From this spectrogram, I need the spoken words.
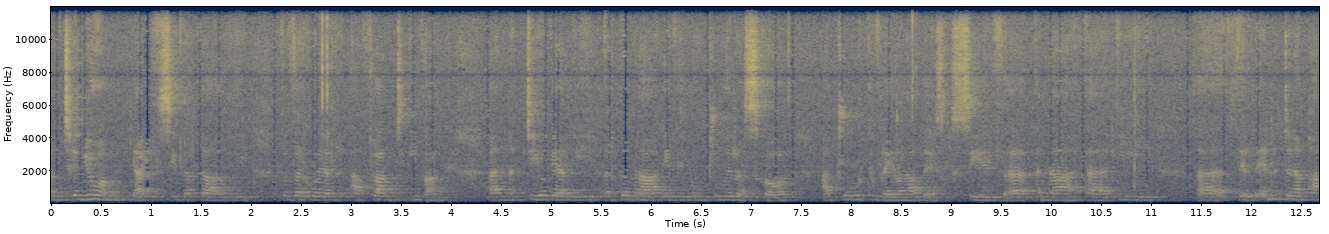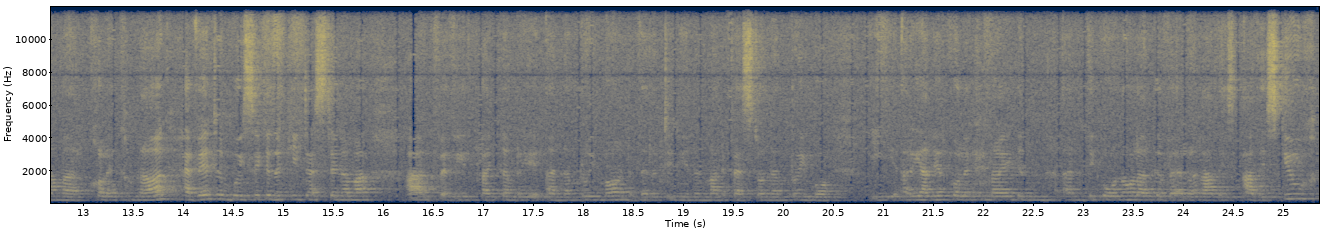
continuum iaith sydd ar gael i fyfyrwyr a phlant ifanc yn diogelu yr Gymraeg iddyn nhw drwy'r ysgol a drwy'r cyfleon addysg sydd uh, yna uh, i uh, ddilyn. Dyna pan mae'r Coleg Cymraeg hefyd yn bwysig yn y cyd-destun yma ac fe fydd Plaid Cymru yn ymrwymo, yn yr ydyn ni'n yn manifesto yn ymrwymo i ariannu'r Coleg Cymraeg yn, yn ddigonol ar gyfer yr addysg, addysg uwch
